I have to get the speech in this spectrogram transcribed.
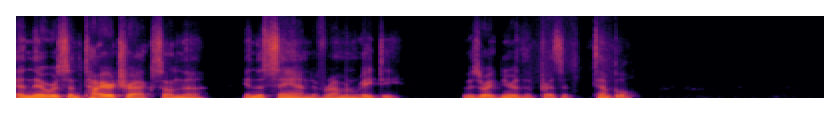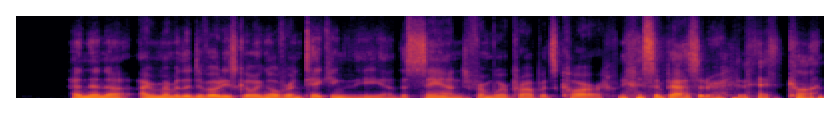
And there were some tire tracks on the in the sand of Raman Reti. It was right near the present temple. And then uh, I remember the devotees going over and taking the uh, the sand from where Prabhupada's car, his ambassador, had gone.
